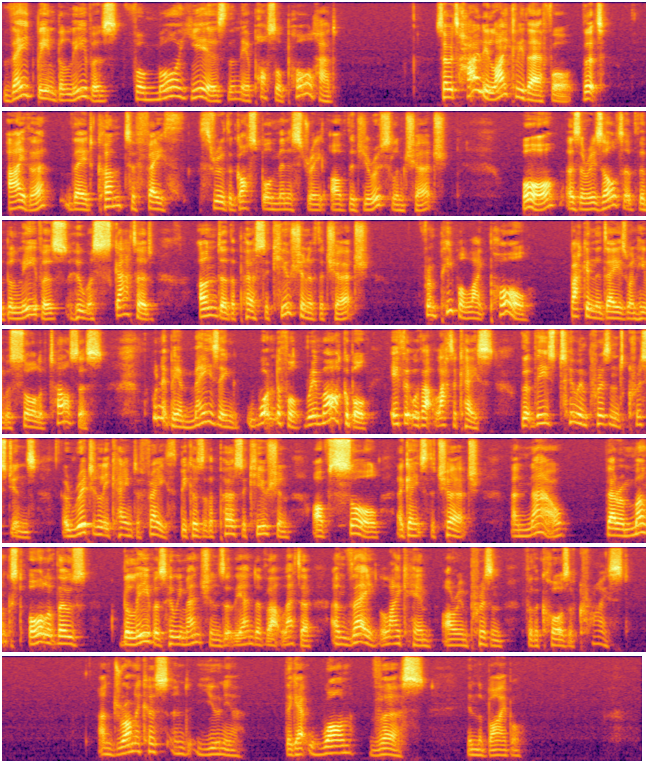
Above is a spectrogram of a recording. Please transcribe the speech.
They'd been believers for more years than the apostle Paul had. So it's highly likely, therefore, that either they'd come to faith through the gospel ministry of the Jerusalem church, or as a result of the believers who were scattered under the persecution of the church from people like Paul back in the days when he was Saul of Tarsus. Wouldn't it be amazing, wonderful, remarkable if it were that latter case that these two imprisoned Christians originally came to faith because of the persecution of Saul against the church. And now They're amongst all of those believers who he mentions at the end of that letter, and they, like him, are in prison for the cause of Christ. Andronicus and Junia, they get one verse in the Bible.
